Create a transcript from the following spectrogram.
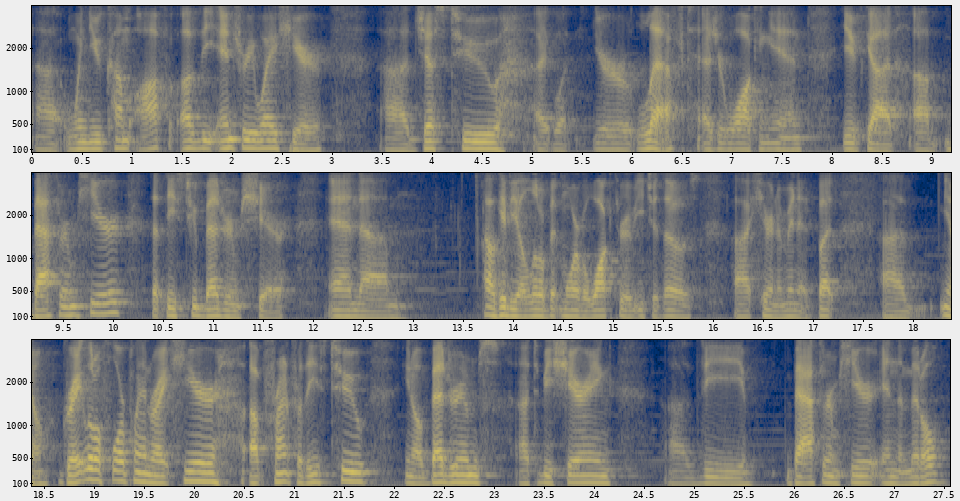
uh, when you come off of the entryway here, uh, just to uh, what your left as you're walking in, you've got a bathroom here that these two bedrooms share. And um, I'll give you a little bit more of a walkthrough of each of those uh, here in a minute. But uh, you know, great little floor plan right here up front for these two, you know, bedrooms uh, to be sharing uh, the bathroom here in the middle.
